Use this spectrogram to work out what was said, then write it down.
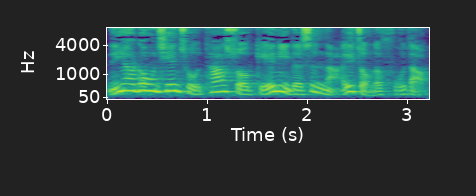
你要弄清楚他所给你的是哪一种的辅导。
